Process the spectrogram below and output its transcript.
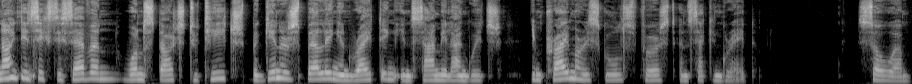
1967, one starts to teach beginner spelling and writing in Sami language in primary schools, first and second grade. So, um,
